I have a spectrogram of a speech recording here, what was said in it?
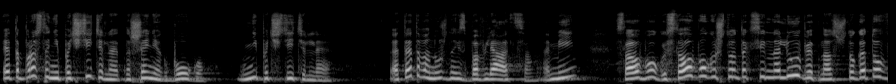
Это просто непочтительное отношение к Богу. Непочтительное. От этого нужно избавляться. Аминь. Слава Богу. Слава Богу, что Он так сильно любит нас, что готов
